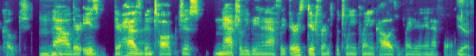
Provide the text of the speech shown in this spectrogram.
coach. Mm-hmm. Now there is there has been talk just naturally being an athlete. There is difference between playing in college and playing in the NFL. Yes.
